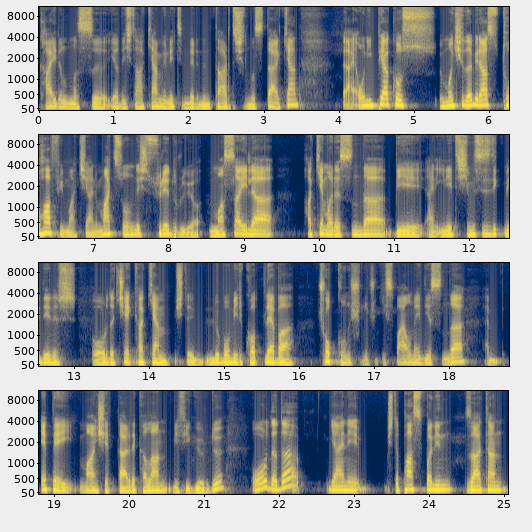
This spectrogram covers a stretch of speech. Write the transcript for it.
kayrılması ya da işte hakem yönetimlerinin tartışılması derken yani Olympiakos maçı da biraz tuhaf bir maç. Yani maç sonunda işte süre duruyor. Masayla hakem arasında bir hani iletişimsizlik mi denir? Orada Çek hakem işte Lubomir Kotleba çok konuşuldu çünkü İspanyol medyasında epey manşetlerde kalan bir figürdü. Orada da yani işte Pascal'in zaten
